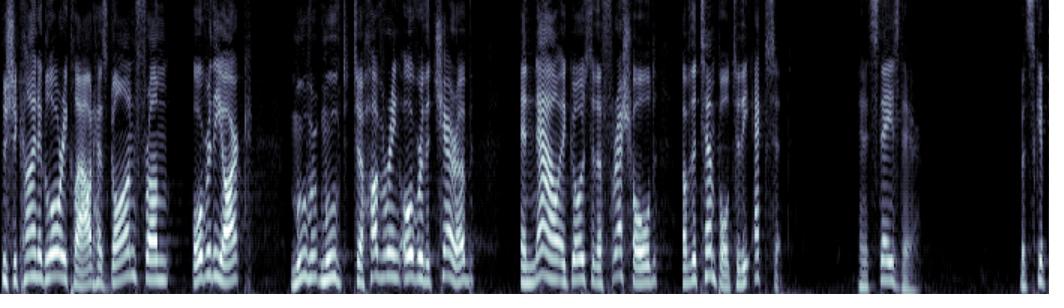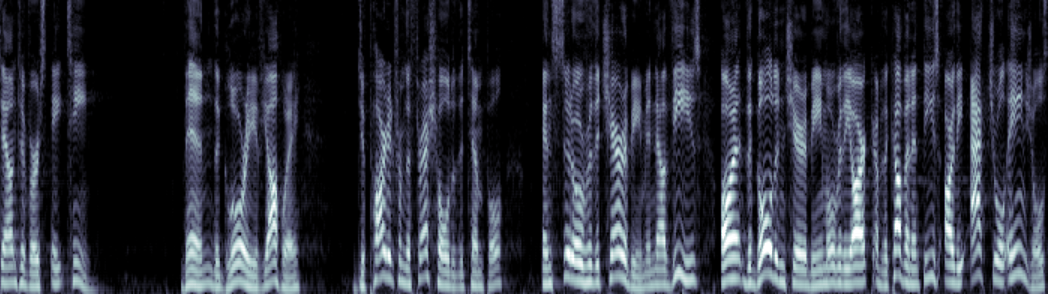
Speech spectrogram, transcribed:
The Shekinah glory cloud has gone from over the ark, move, moved to hovering over the cherub, and now it goes to the threshold of the temple, to the exit. And it stays there. But skip down to verse 18. Then the glory of Yahweh departed from the threshold of the temple and stood over the cherubim. And now these aren't the golden cherubim over the ark of the covenant, these are the actual angels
